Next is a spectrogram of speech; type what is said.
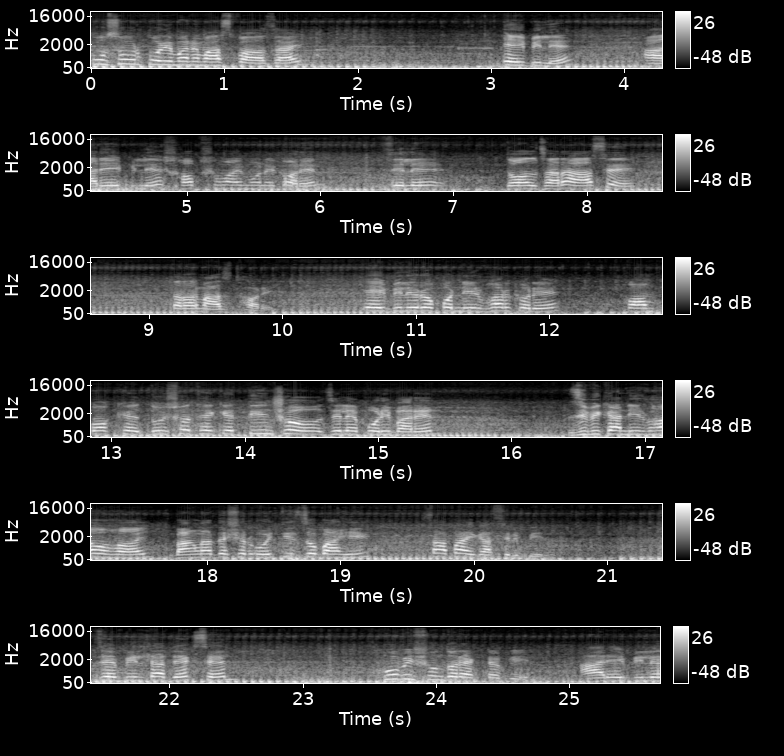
প্রচুর পরিমাণে মাছ পাওয়া যায় এই বিলে। আর এই বিলে সব সময় মনে করেন জেলে দল যারা আছে, তারা মাছ ধরে। এই বিলের ওপর নির্ভর করে কমপক্ষে দুশো থেকে তিনশো জেলে পরিবারের জীবিকা নির্বাহ হয় বাংলাদেশের ঐতিহ্যবাহী চাপাই গাছের বিল। যে বিলটা দেখছেন, খুবই সুন্দর একটা বিল। আর এই বিলে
